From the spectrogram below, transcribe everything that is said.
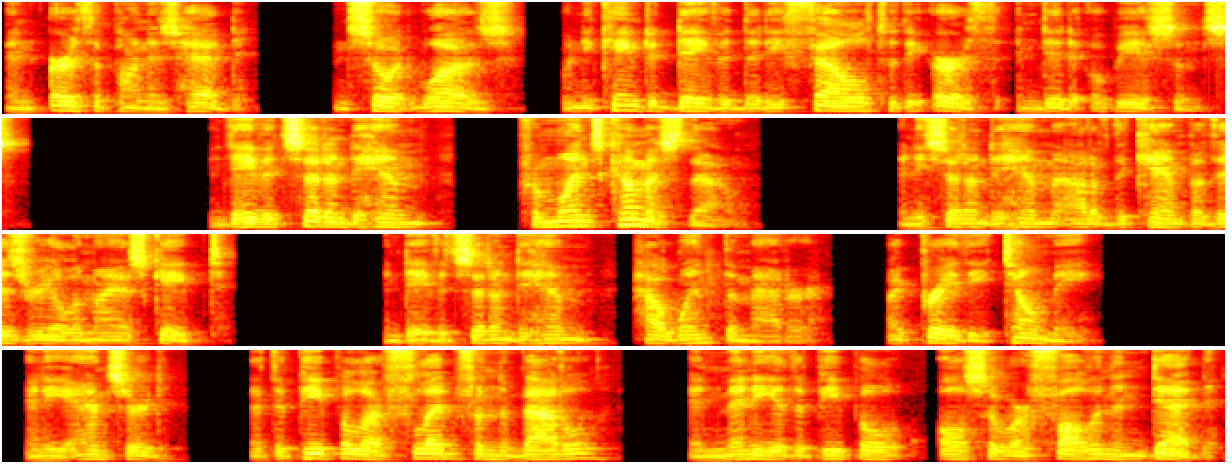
and earth upon his head. And so it was, when he came to David, that he fell to the earth and did obeisance. And David said unto him, From whence comest thou? And he said unto him, Out of the camp of Israel am I escaped. And David said unto him, How went the matter? I pray thee, tell me. And he answered, That the people are fled from the battle, and many of the people also are fallen and dead.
